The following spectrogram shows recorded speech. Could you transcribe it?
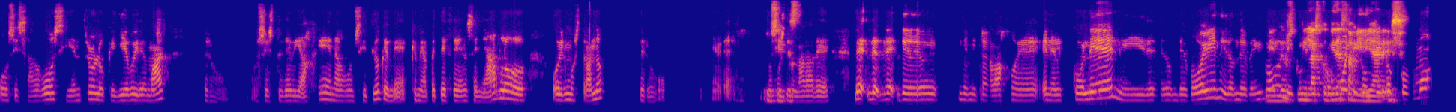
o si salgo, si entro, lo que llevo y demás, pero o si estoy de viaje en algún sitio que me, que me apetece enseñarlo o, o ir mostrando, pero eh, no sientes nada de, de, de, de, mi trabajo eh, en el cole, ni de dónde voy, ni dónde vengo, ni los, ni con las comidas como, ni familiares. como,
